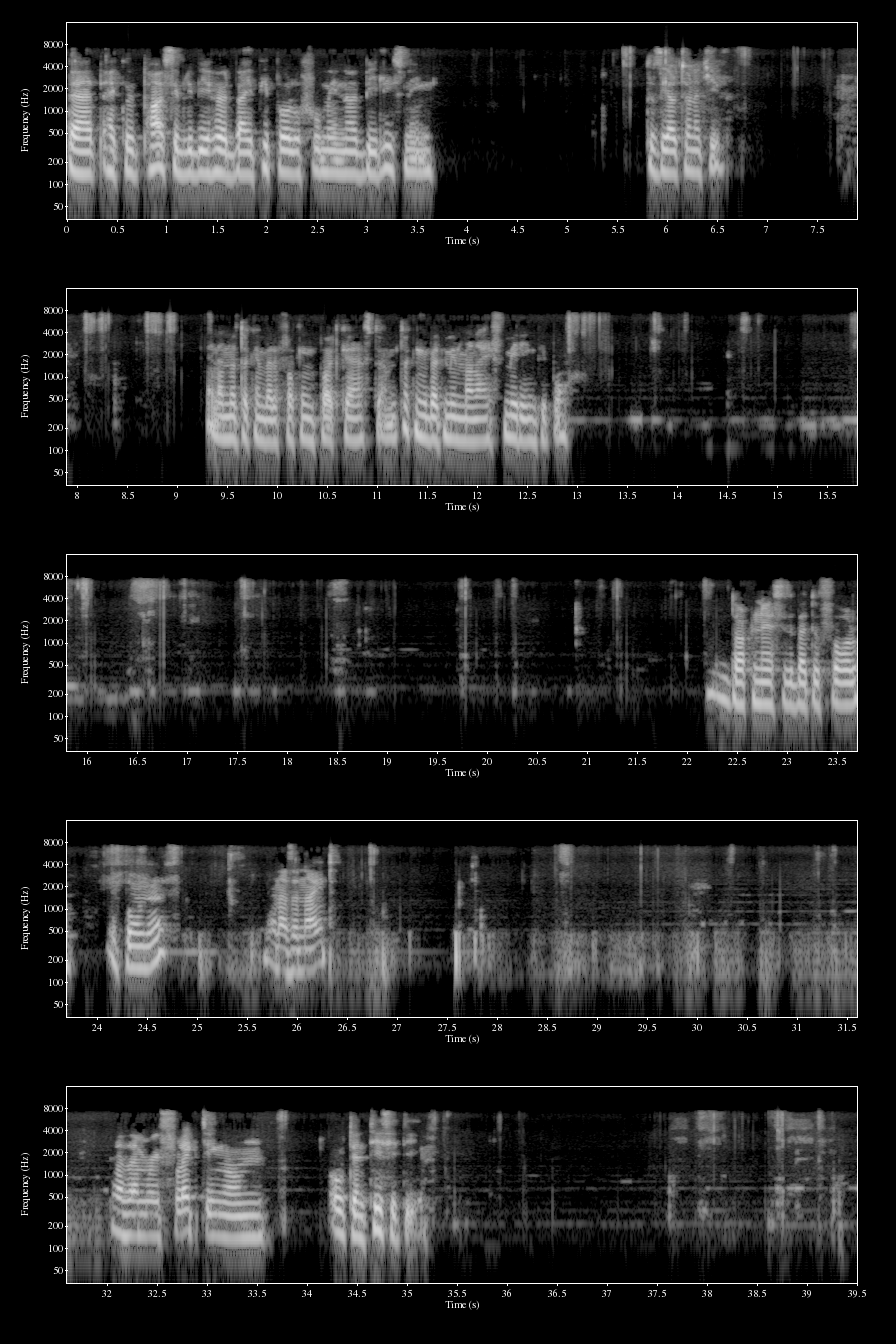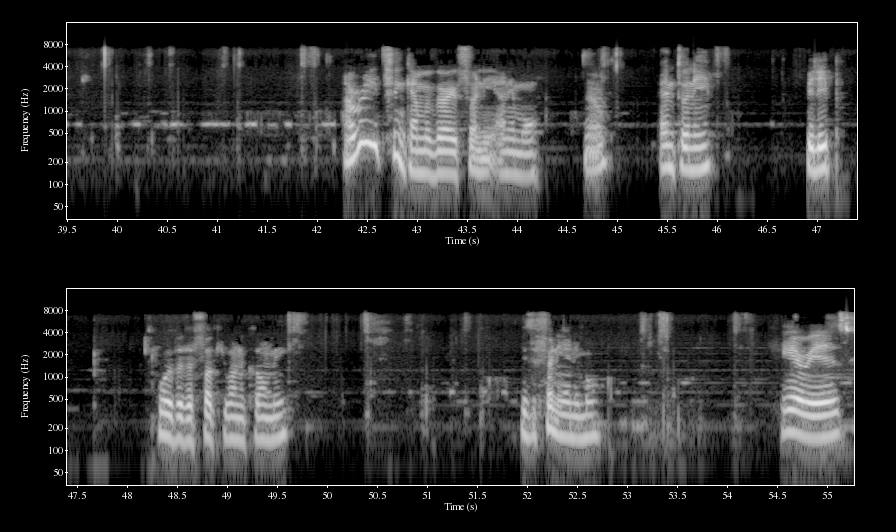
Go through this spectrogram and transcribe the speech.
That I could possibly be heard by people who may not be listening to the alternative. And I'm not talking about a fucking podcast, I'm talking about me in my life meeting people. Darkness is about to fall upon us. Another night. As I'm reflecting on authenticity. I really think I'm a very funny animal. You know? Anthony, Philippe, whoever the fuck you want to call me. He's a funny animal. Here is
